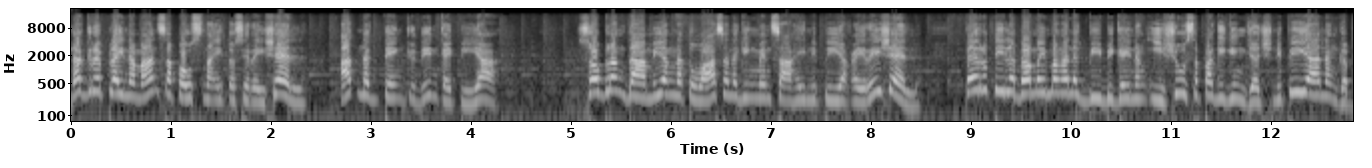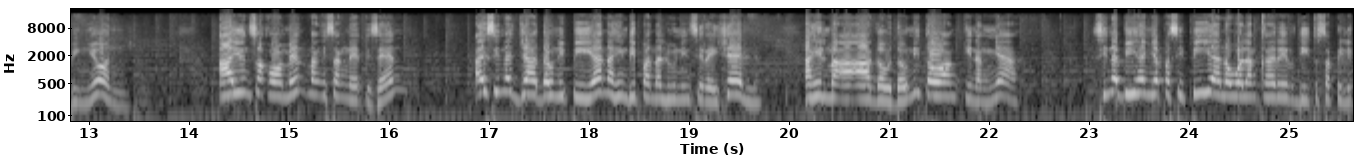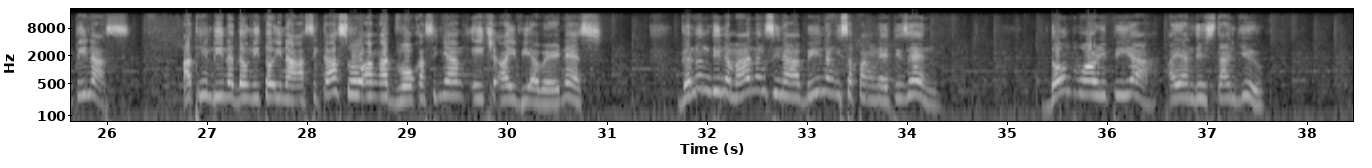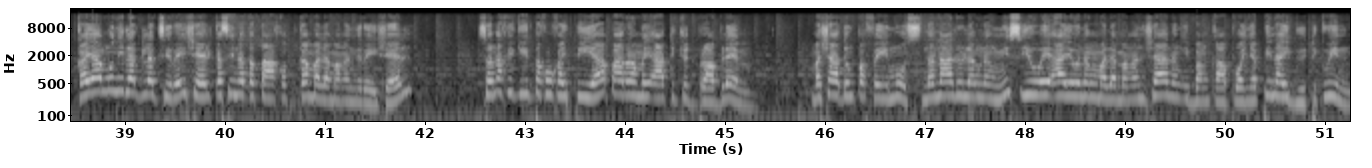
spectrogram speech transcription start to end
Nag-reply naman sa post na ito si Rachel at nag-thank you din kay Pia. Sobrang dami ang natuwa sa naging mensahe ni Pia kay Rachel pero tila ba may mga nagbibigay ng issue sa pagiging judge ni Pia ng gabing yon. Ayon sa comment ng isang netizen, ay sinadya daw ni Pia na hindi panalunin si Rachel dahil maaagaw daw nito ang kinang niya. Sinabihan niya pa si Pia na walang karir dito sa Pilipinas at hindi na daw nito inaasikaso ang advocacy niyang HIV awareness. Ganon din naman ang sinabi ng isa pang netizen. Don't worry Pia, I understand you. Kaya mo nilaglag si Rachel kasi natatakot ka malamangan ni Rachel? Sa nakikita ko kay Pia parang may attitude problem. Masyadong pa-famous, nanalo lang ng Miss U ay ayaw nang malamangan siya ng ibang kapwa niya Pinay Beauty Queen.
